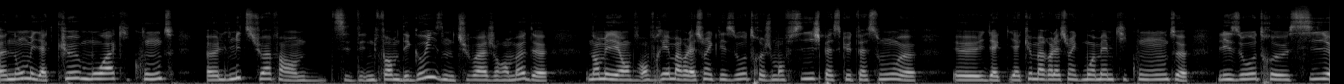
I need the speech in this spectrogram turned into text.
euh, non mais il y a que moi qui compte euh, limite tu vois enfin c'est une forme d'égoïsme tu vois genre en mode euh, non mais en, vrai ma relation avec les autres je m'en fiche parce que de toute façon il y a, a, que ma relation avec moi-même qui compte les autres si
